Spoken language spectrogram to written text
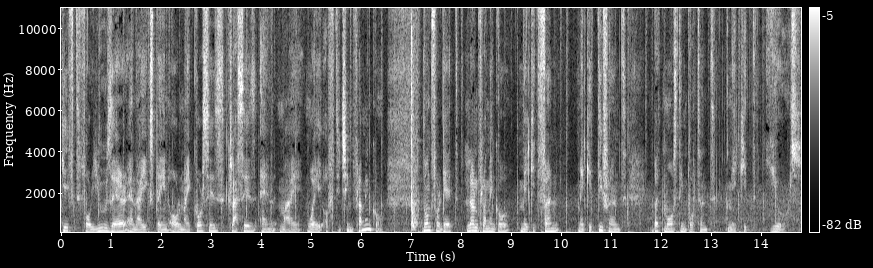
gift for you there and I explain all my courses, classes and my way of teaching flamenco. Don't forget, learn flamenco, make it fun, make it different but most important, make it yours.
